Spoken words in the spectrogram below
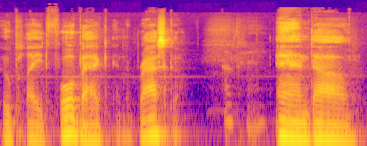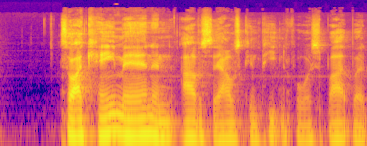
who played fullback in Nebraska. Okay. And uh, so I came in, and obviously I was competing for a spot, but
